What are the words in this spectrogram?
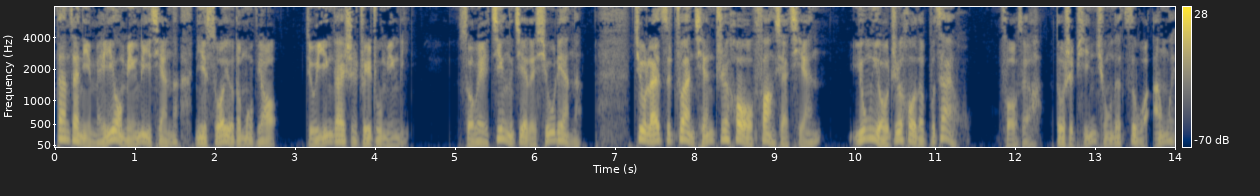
但在你没有名利前呢，你所有的目标就应该是追逐名利。所谓境界的修炼呢？就来自赚钱之后放下钱，拥有之后的不在乎，否则啊，都是贫穷的自我安慰。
